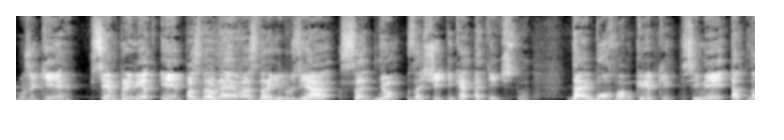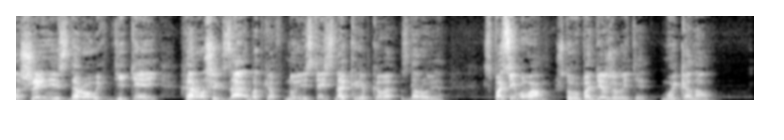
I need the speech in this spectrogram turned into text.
Мужики, всем привет и поздравляю вас, дорогие друзья, с Днем Защитника Отечества. Дай Бог вам крепких семей, отношений, здоровых детей, хороших заработков, ну и, естественно, крепкого здоровья. Спасибо вам, что вы поддерживаете мой канал.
